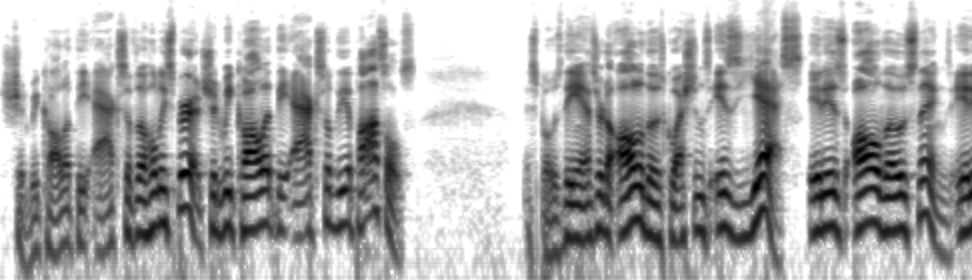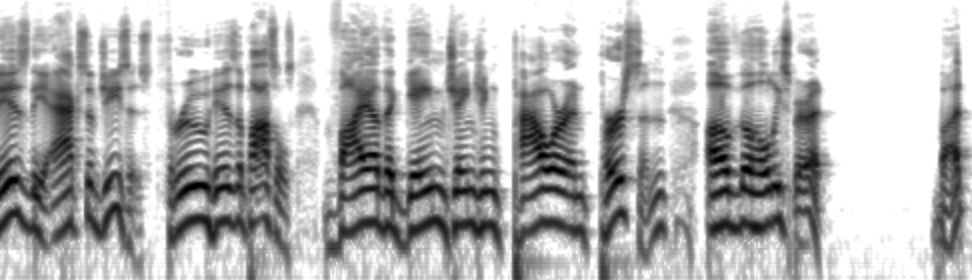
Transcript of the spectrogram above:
Should we call it the Acts of the Holy Spirit? Should we call it the Acts of the Apostles? I suppose the answer to all of those questions is yes. It is all those things. It is the acts of Jesus through his apostles via the game changing power and person of the Holy Spirit. But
